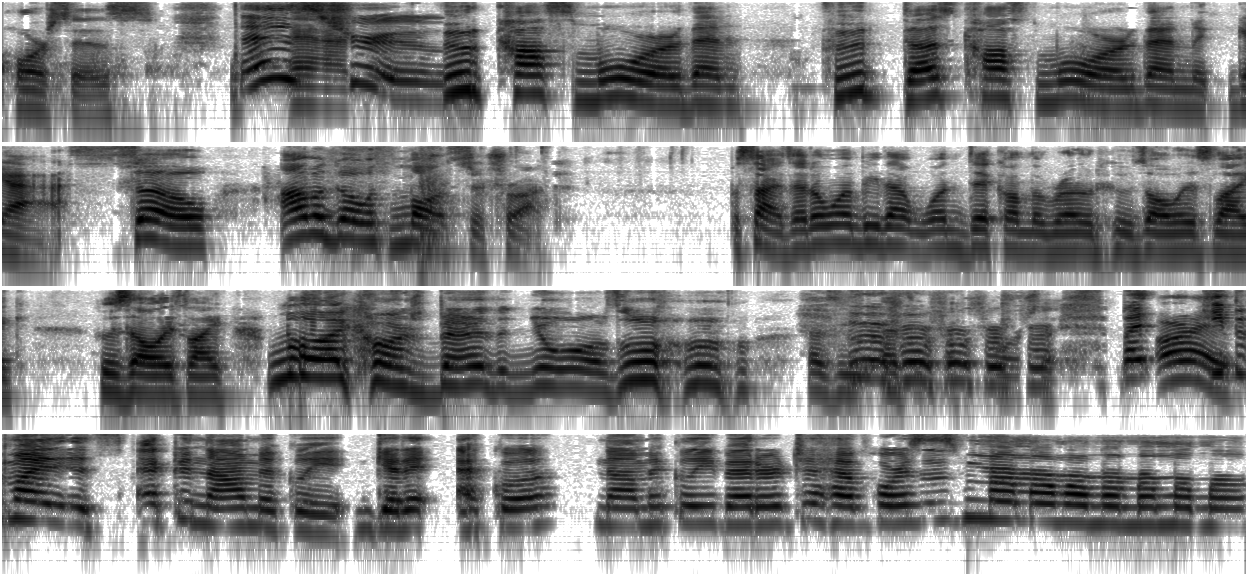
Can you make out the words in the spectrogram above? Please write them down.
horses. That is And true. food costs more than food does cost more than gas. So I'm gonna go with monster truck. Besides, I don't want to be that one dick on the road who's always like, who's always like, my car's better than yours. as he, as. But right. keep in mind, it's economically get it economically better to have horses. Mur, mur, mur,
